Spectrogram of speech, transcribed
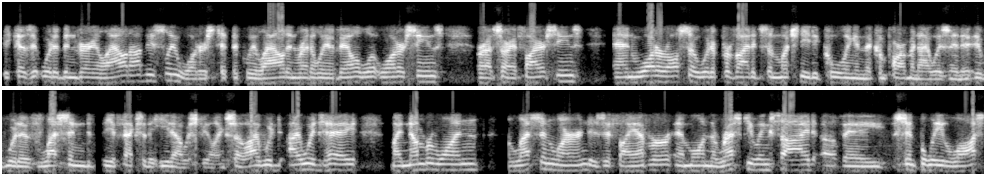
because it would have been very loud, obviously. Water is typically loud and readily available at water scenes, or I'm sorry, fire scenes. And water also would have provided some much needed cooling in the compartment I was in. It, it would have lessened the effects of the heat I was feeling. So I would, I would say my number one lesson learned is if I ever am on the rescuing side of a simply lost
